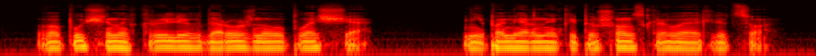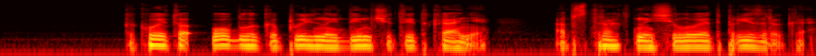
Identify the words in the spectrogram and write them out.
— в опущенных крыльях дорожного плаща. Непомерный капюшон скрывает лицо. Какое-то облако пыльной дымчатой ткани, абстрактный силуэт призрака.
